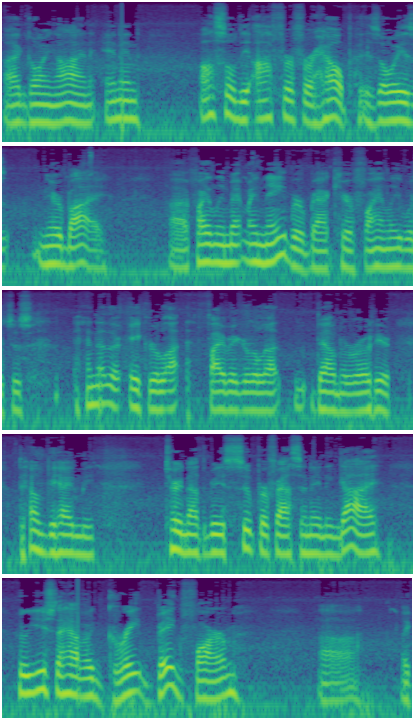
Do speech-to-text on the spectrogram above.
uh, going on and then also the offer for help is always nearby. I finally met my neighbor back here finally which is another acre lot, five acre lot down the road here, down behind me turned out to be a super fascinating guy who used to have a great big farm, uh, like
